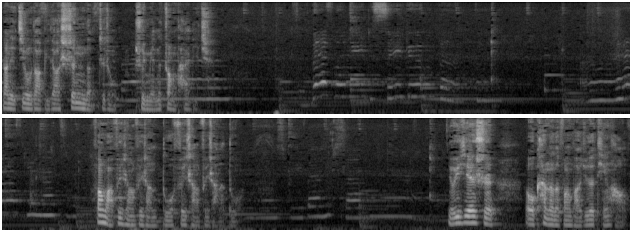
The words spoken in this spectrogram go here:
让你进入到比较深的这种睡眠的状态里去。方法非常非常多，非常非常的多。有一些是我看到的方法，觉得挺好，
